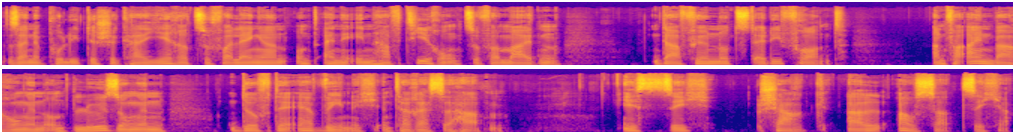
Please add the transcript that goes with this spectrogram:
seine politische Karriere zu verlängern und eine Inhaftierung zu vermeiden. Dafür nutzt er die Front. An Vereinbarungen und Lösungen dürfte er wenig Interesse haben. Ist sich Shark al-Aussad sicher.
